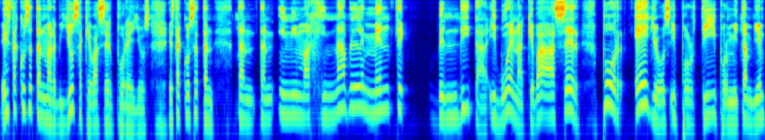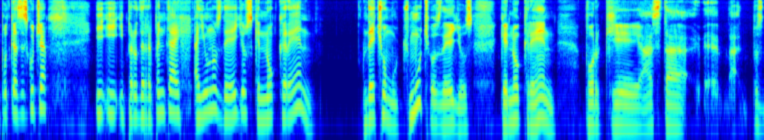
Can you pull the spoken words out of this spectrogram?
esta cosa tan maravillosa que va a ser por ellos, esta cosa tan, tan, tan inimaginablemente bendita y buena que va a hacer por ellos y por ti y por mí también, podcast escucha. Y, pero de repente hay, hay, unos de ellos que no creen. De hecho, muchos de ellos que no creen porque hasta eh, pues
